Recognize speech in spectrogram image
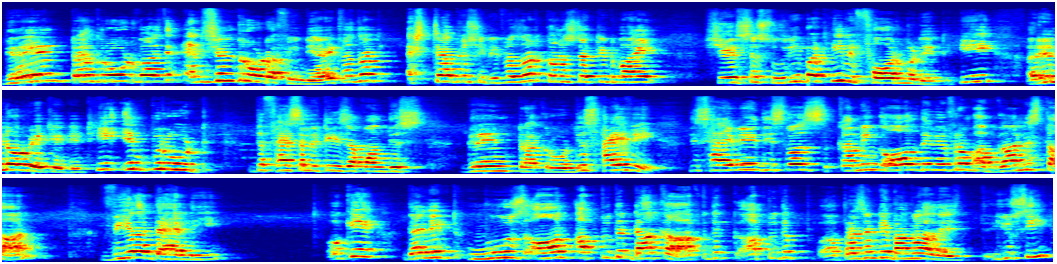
Grand Trunk Road was the ancient road of India. It was not established, it was not constructed by Sher Suri, but he reformed it, he renovated it, he improved the facilities upon this Grand Trunk Road, this highway. This highway, this was coming all the way from Afghanistan via Delhi okay then it moves on up to the dhaka up to the up to the uh, present day bangladesh. You see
